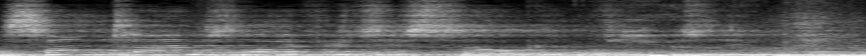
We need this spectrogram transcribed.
Sometimes life is just so confusing.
